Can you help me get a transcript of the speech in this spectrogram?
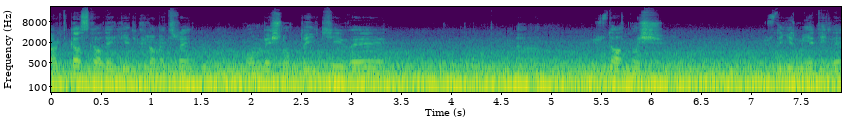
Artık az kaldı 57 kilometre. 15.2 ve e, %60 %27 ile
